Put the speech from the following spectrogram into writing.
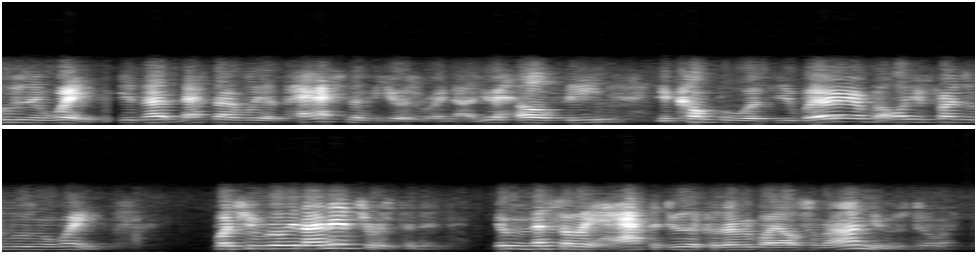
losing weight. But that, that's not really a passion of yours right now. You're healthy, you're comfortable with you, but everybody, all your friends are losing weight. But you're really not interested in. it. You don't necessarily have to do it because everybody else around you is doing. it.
